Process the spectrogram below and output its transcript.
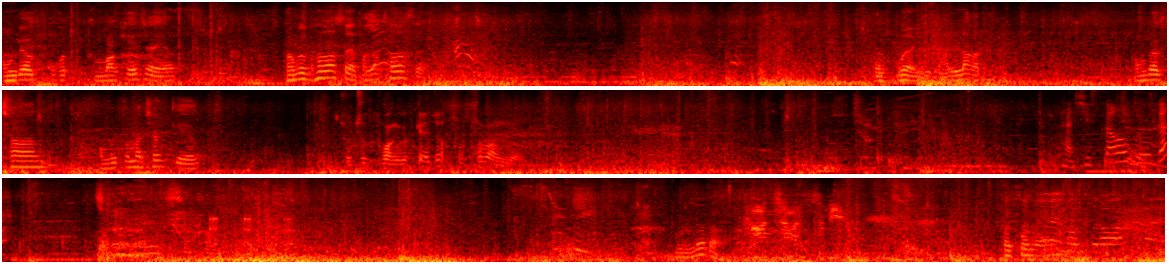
공격 곧 금방 깨져요. 방금 터졌어요 방금 터졌어요 어 뭐야 이거 날라갔다 공격 천. 공격 좀만 채울게요. 저쪽도 방금 깨졌었어 방금. 다시 싸워볼까? 몰려라. 그래 설정해. 너 들어왔어요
